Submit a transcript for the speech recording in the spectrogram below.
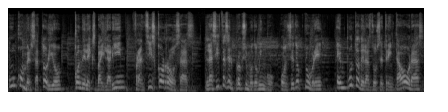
un conversatorio con el ex bailarín Francisco Rosas. La cita es el próximo domingo 11 de octubre en punto de las 12.30 horas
